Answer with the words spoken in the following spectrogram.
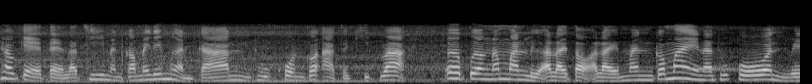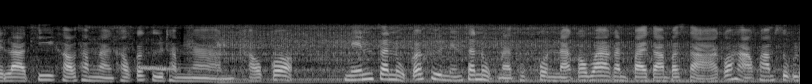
เท่าแก่แต่ละที่มันก็ไม่ได้เหมือนกัน ทุกคนก็อาจจะคิดว่า เออเปลืองน้ำมันหรืออะไรต่ออะไร มันก็ไม่นะทุกคน เวลาที่เขาทำงานเขาก็คือทำงาน เขาก็ เน้นสนุกก็คือเน้นสนุกนะทุกคนนะก็ว่ากันไปตามภาษาก็หาความสุขเ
